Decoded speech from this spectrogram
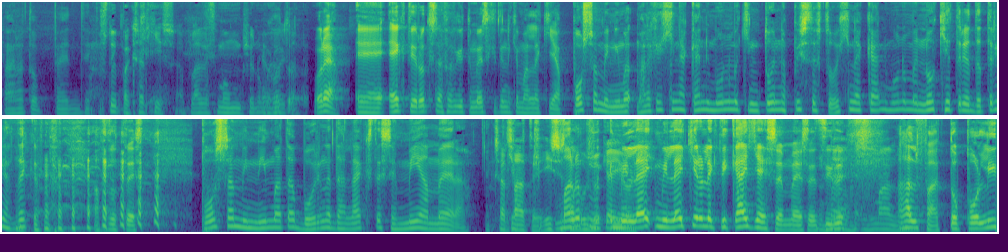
Άρα το 5. Στο είπα εξ αρχής. Απλά δεν θυμόμουν ποιο νούμερο ήταν. Ωραία. Ε, έκτη ερώτηση να φεύγει από τη μέση γιατί είναι και μαλακία. Πόσα μηνύματα. Μαλακία έχει να κάνει μόνο με κινητό, είναι απίστευτο. Έχει να κάνει μόνο με Nokia 3310 αυτό το τεστ. Πόσα μηνύματα μπορεί να ανταλλάξετε σε μία μέρα. Εξαρτάται. Και- και- Είσαι στα μάλλον μπουζούκια ή μιλάει, μιλάει κυριολεκτικά για SMS, έτσι. Ναι, δεν- μάλλον. Α. Το πολύ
